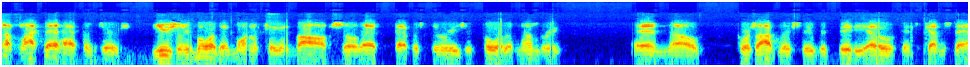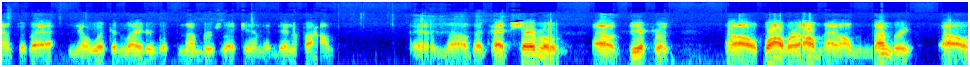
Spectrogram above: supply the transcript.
something like that happens, there's usually more than one or two involved. So that that was the reason for the numbering. And uh, course, obviously with video, it comes down to that. You know, looking later with numbers, they can identify them. And uh, they've had several uh, different. Uh, while we're on that, on the numbering, uh,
